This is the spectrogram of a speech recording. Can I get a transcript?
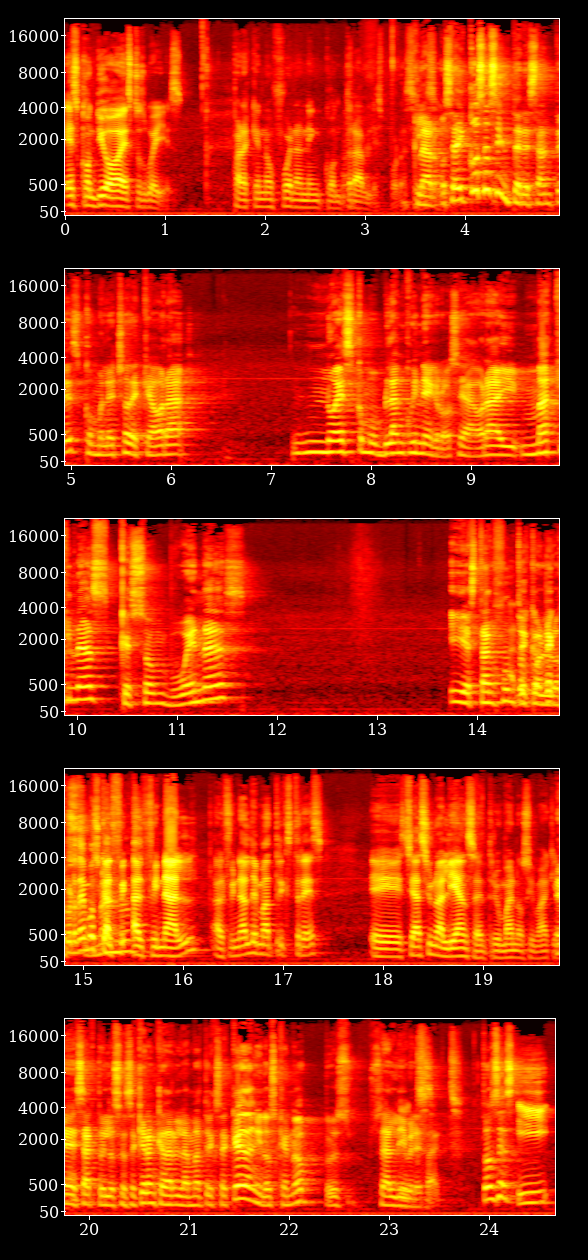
escondió a estos güeyes para que no fueran encontrables, por así decirlo. Claro, o sea, hay cosas interesantes como el hecho de que ahora no es como blanco y negro, o sea, ahora hay máquinas que son buenas y están junto con Recordemos que al, final, al final de Matrix 3, eh, se hace una alianza entre humanos y máquinas. Exacto, y los que se quieran quedar en la Matrix se quedan y los que no, pues sean libres. Exacto. Entonces. Y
